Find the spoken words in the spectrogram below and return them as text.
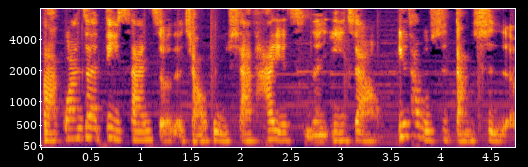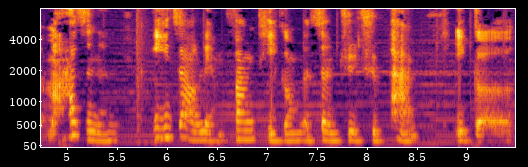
法官在第三者的角度下，他也只能依照，因为他不是当事人嘛，他只能依照两方提供的证据去判一个。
